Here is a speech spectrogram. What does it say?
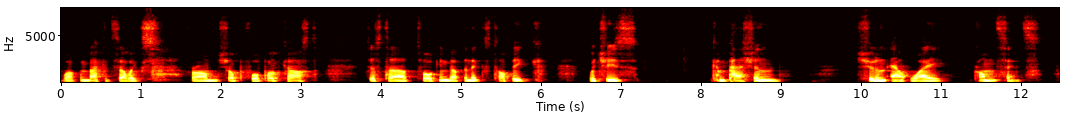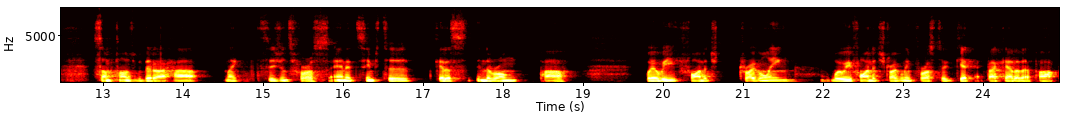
welcome back. It's Alex from Shop Before Podcast. Just uh, talking about the next topic, which is compassion shouldn't outweigh common sense. Sometimes we let our heart make decisions for us, and it seems to get us in the wrong path where we find it struggling, where we find it struggling for us to get back out of that path.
